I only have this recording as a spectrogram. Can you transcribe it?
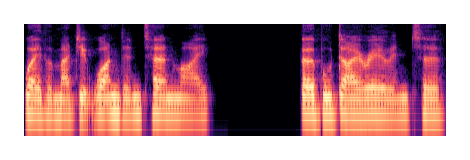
wave a magic wand and turn my verbal diarrhea into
